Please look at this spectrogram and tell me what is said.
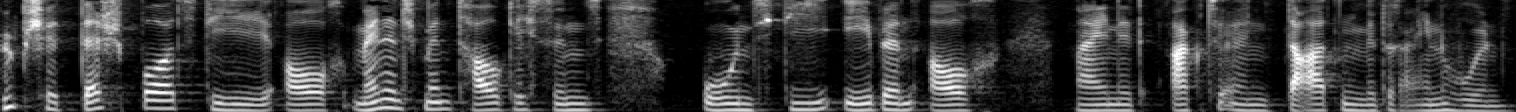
hübsche Dashboards, die auch managementtauglich sind und die eben auch meine aktuellen Daten mit reinholen.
